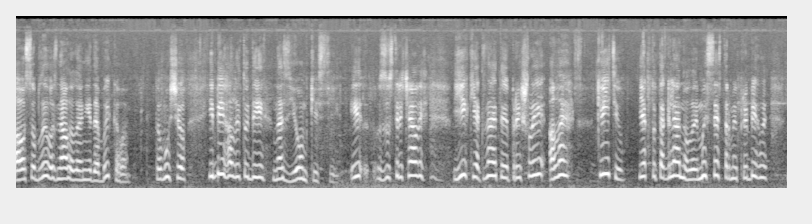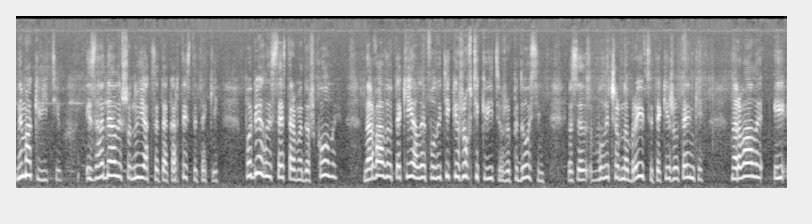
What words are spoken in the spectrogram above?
а особливо знали Леоніда Бикова, тому що і бігали туди на зйомки всі, і зустрічали їх, як знаєте, прийшли, але квітів, як то так глянули, ми з сестрами прибігли, нема квітів. І згадали, що ну як це так, артисти такі. Побігли з сестрами до школи, нарвали такі, але були тільки жовті квіти вже під осінь. Ось були чорнобривці, такі жовтенькі, нарвали і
